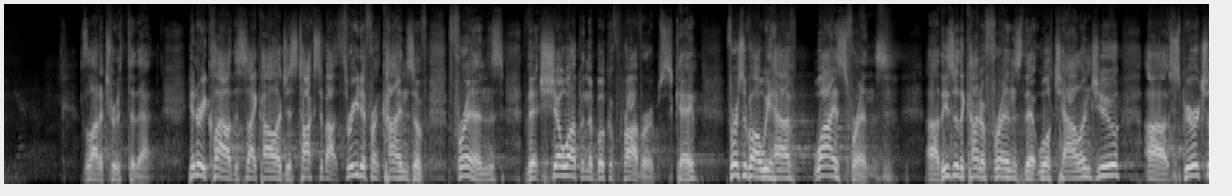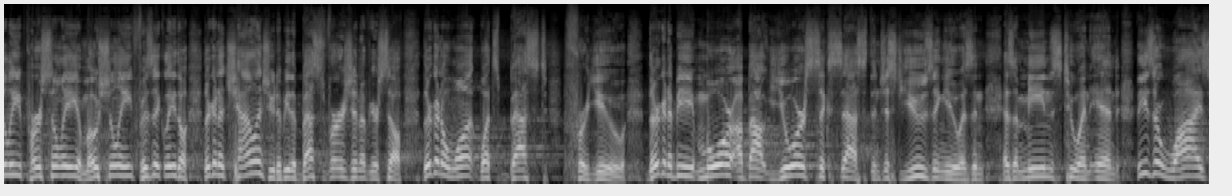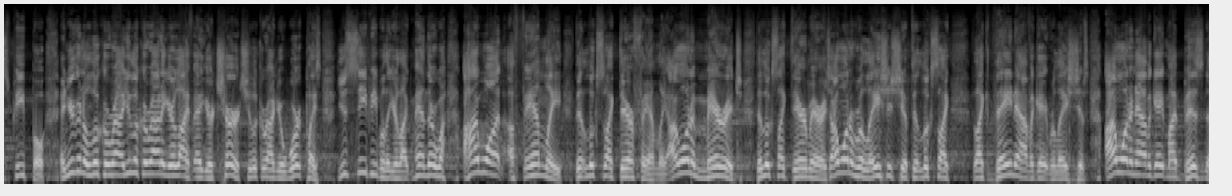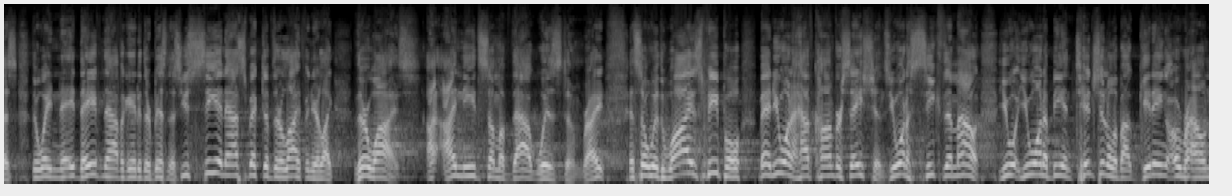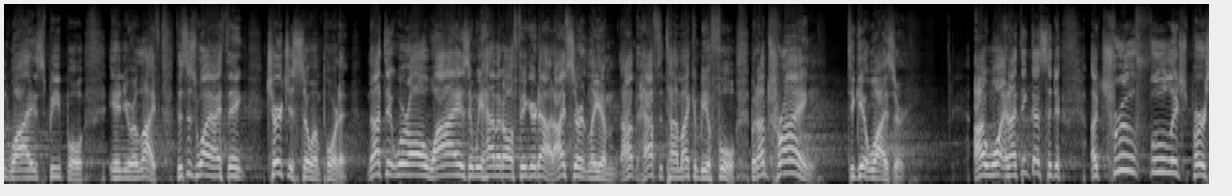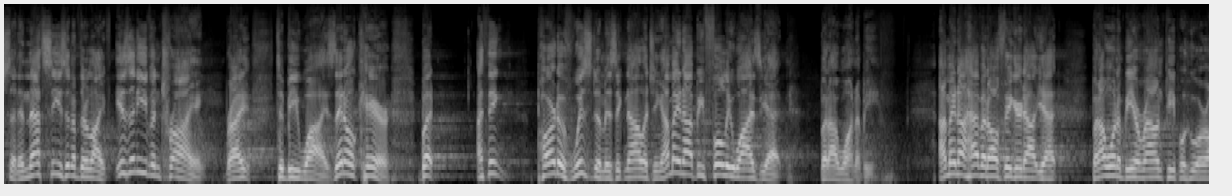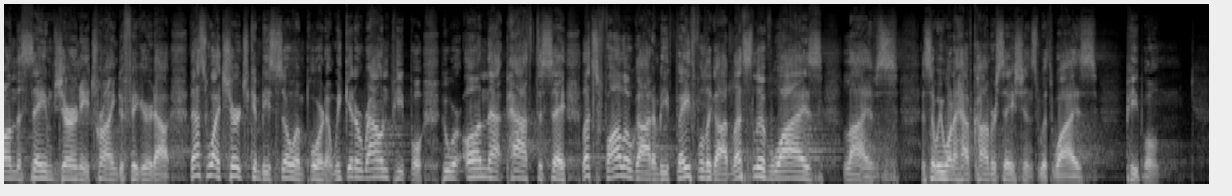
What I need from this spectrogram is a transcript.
There's a lot of truth to that. Henry Cloud, the psychologist, talks about three different kinds of friends that show up in the book of Proverbs, okay? First of all, we have wise friends. Uh, these are the kind of friends that will challenge you uh, spiritually, personally, emotionally, physically. They'll, they're going to challenge you to be the best version of yourself. They're going to want what's best for you. They're going to be more about your success than just using you as, an, as a means to an end. These are wise people. And you're going to look around, you look around at your life, at your church, you look around your workplace, you see people that you're like, man, they're, I want a family that looks like their family. I want a marriage that looks like their marriage. I want a relationship that looks like, like they navigate relationships. I want to navigate my business the way na- they've navigated their business. You see an aspect of their life and you're like, they're wise. I, I need some of that wisdom, right? And so with wise people, man, you want to have conversations. You want to seek them out. You, you want to be intentional about getting around wise people in your life. This is why I think church is so important. Not that we're all wise and we have it all figured out. I certainly am. I'm, half the time I can be a fool, but I'm trying to get wiser. I want, and I think that's the, a true foolish person in that season of their life isn't even trying, right, to be wise. They don't care. But I think part of wisdom is acknowledging I may not be fully wise yet, but I want to be. I may not have it all figured out yet, but I want to be around people who are on the same journey trying to figure it out. That's why church can be so important. We get around people who are on that path to say, let's follow God and be faithful to God. Let's live wise lives. And so we want to have conversations with wise people.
